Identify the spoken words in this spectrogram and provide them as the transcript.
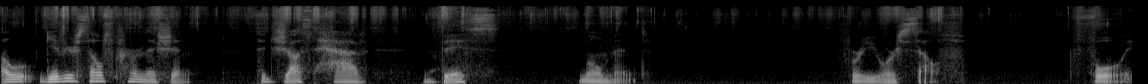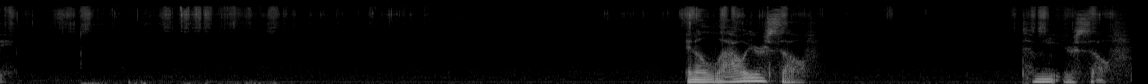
I'll give yourself permission to just have this moment for yourself fully. And allow yourself to meet yourself.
